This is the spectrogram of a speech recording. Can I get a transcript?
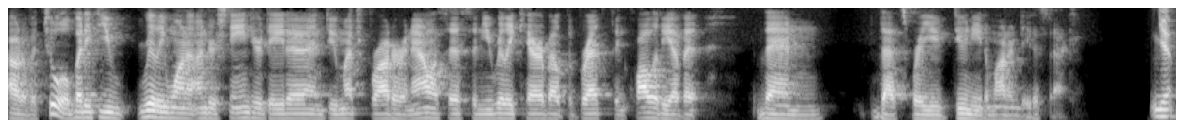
out of a tool. But if you really want to understand your data and do much broader analysis and you really care about the breadth and quality of it, then that's where you do need a modern data stack. Yeah,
